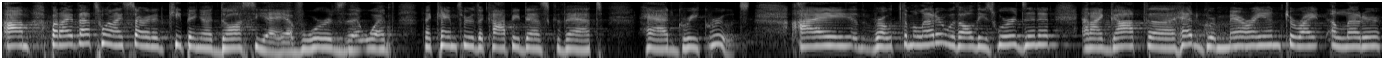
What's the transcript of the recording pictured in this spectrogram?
Um, but I, that's when I started keeping a dossier of words that went that came through the copy desk that had Greek roots. I wrote them a letter with all these words in it, and I got the head grammarian to write a letter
